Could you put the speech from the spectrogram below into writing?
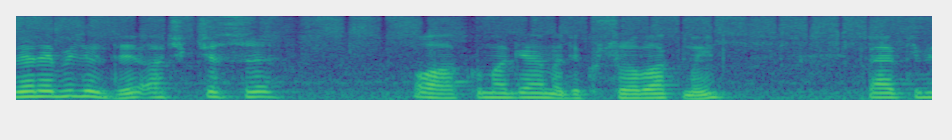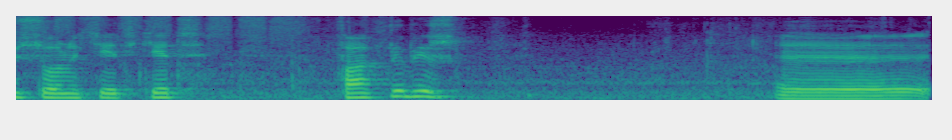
verebilirdi. Açıkçası o aklıma gelmedi. Kusura bakmayın. Belki bir sonraki etiket farklı bir e,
